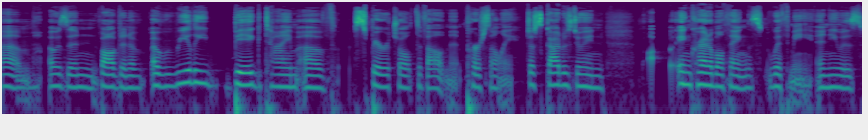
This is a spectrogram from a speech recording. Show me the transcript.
Um, I was involved in a, a really big time of spiritual development personally. Just God was doing incredible things with me, and He was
